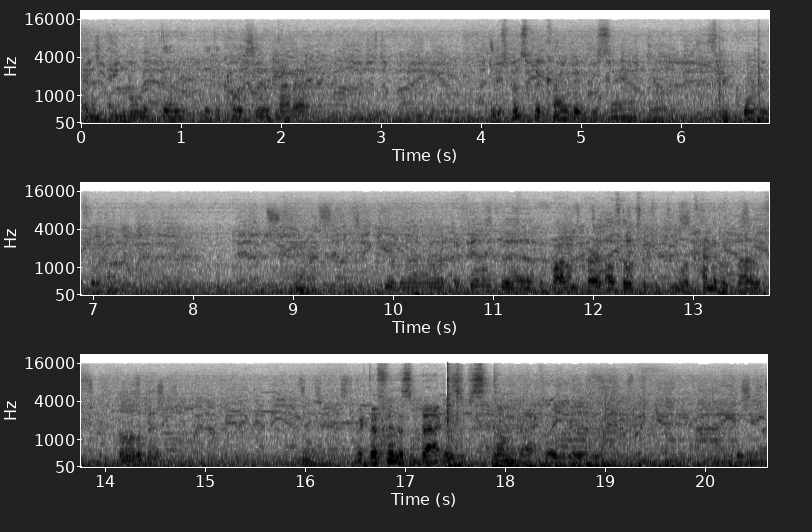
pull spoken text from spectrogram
at an angle that the that the torso is not at. It's supposed to be kind of be the same, three quarters looking. Yeah. Uh, I feel like the, the bottom part also looks like we're kind of above a little bit. Like definitely this back, this dumb back right here. Isn't, uh,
